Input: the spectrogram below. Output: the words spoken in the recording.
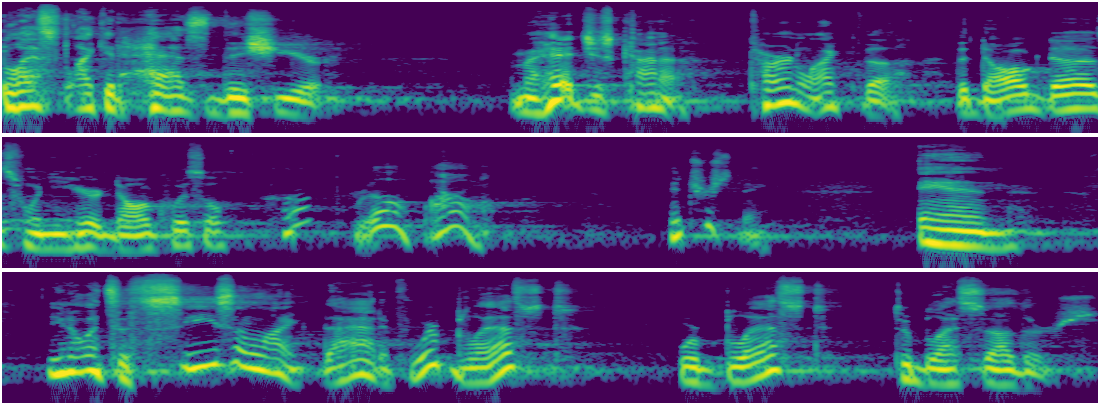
blessed like it has this year. And my head just kind of turned like the, the dog does when you hear a dog whistle. Real? Wow. Interesting. And, you know, it's a season like that. If we're blessed, we're blessed to bless others.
